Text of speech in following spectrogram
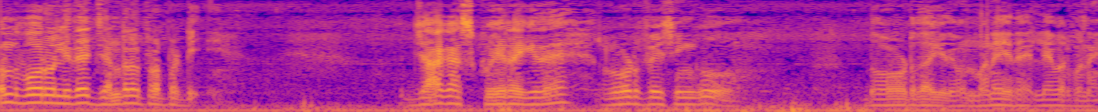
ಒಂದು ಬೋರಲ್ಲಿದೆ ಜನರಲ್ ಪ್ರಾಪರ್ಟಿ. ಜಾಗ ಸ್ಕ್ವೇರ್ ಆಗಿದೆ. ರೋಡ್ ಫೇಸಿಂಗು ದೊಡ್ಡದಾಗಿದೆ. ಒಂದು ಮನೆ ಇದೆ ಲೇಬರ್ ಮನೆ.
